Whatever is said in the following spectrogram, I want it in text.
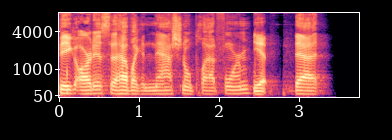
big artists that have like a national platform Yep. that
